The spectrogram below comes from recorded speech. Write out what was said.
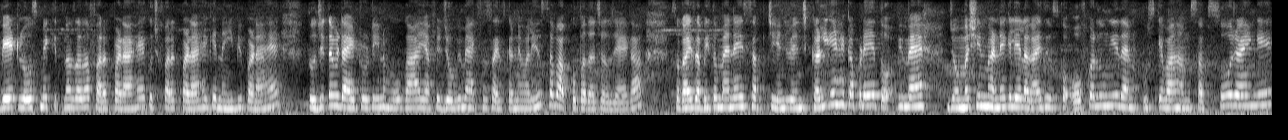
वेट लॉस में कितना ज़्यादा फ़र्क पड़ा है, कुछ फ़र्क पड़ा है कि नहीं भी पड़ा है। तो जितना भी डाइट रूटीन होगा या फिर जो भी मैं एक्सरसाइज करने वाली हूँ, सब आपको पता चल जाएगा। सो गाइज़ अभी तो मैंने सब चेंज वेंज कर लिए हैं कपड़े तो अभी मैं जो मशीन भरने के लिए लगाई थी उसको ऑफ़ कर दूँगी देन उसके बाद हम सब सो जाएँगे।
